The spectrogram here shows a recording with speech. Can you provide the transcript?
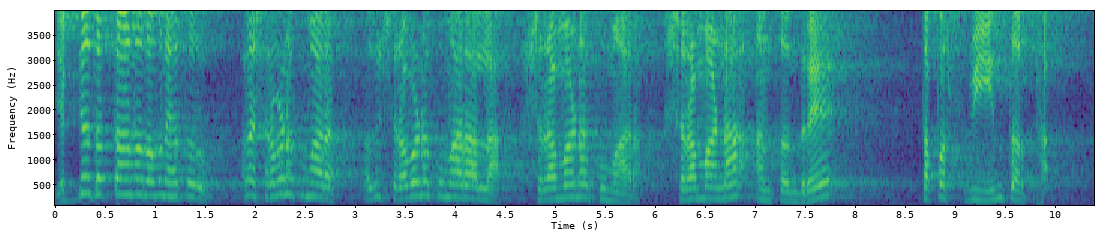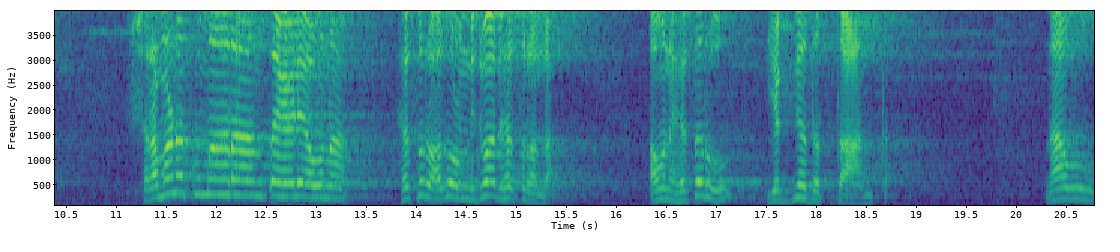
Yajnadatta ಅನ್ನೋದು ಅವನ ಹೆಸರು. ಅಲ್ಲ ಶ್ರವಣಕುಮಾರ ಅದು ಶ್ರವಣಕುಮಾರ ಅಲ್ಲ ಶ್ರಮಣಕುಮಾರ ಶ್ರಮಣ ಅಂತಂದರೆ ತಪಸ್ವಿ ಅಂತ ಅರ್ಥ ಶ್ರಮಣಕುಮಾರ ಅಂತ ಹೇಳಿ ಅವನ ಹೆಸರು, ಅದು ಅವನ ನಿಜವಾದ ಹೆಸರಲ್ಲ. ಅವನ ಹೆಸರು ಯಜ್ಞದತ್ತ ಅಂತ. ನಾವು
